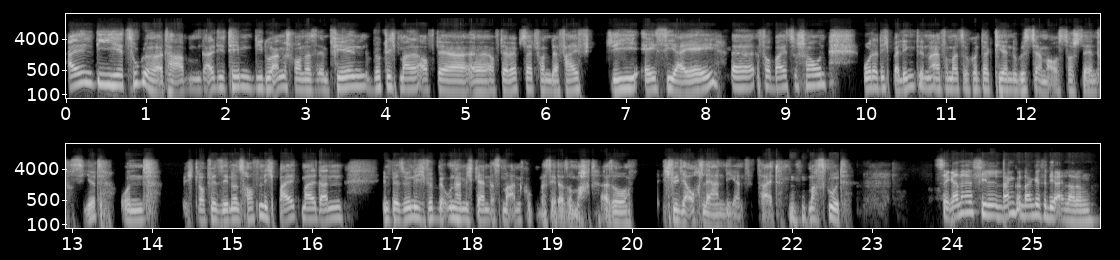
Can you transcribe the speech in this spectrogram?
allen, die hier zugehört haben und all die Themen, die du angesprochen hast, empfehlen, wirklich mal auf der äh, auf der Website von der 5G ACIA äh, vorbeizuschauen oder dich bei LinkedIn einfach mal zu kontaktieren. Du bist ja im Austausch sehr interessiert und ich glaube, wir sehen uns hoffentlich bald mal dann in persönlich. Ich würde mir unheimlich gerne das mal angucken, was ihr da so macht. Also ich will ja auch lernen die ganze Zeit. Mach's gut. Sehr gerne. Vielen Dank und danke für die Einladung.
